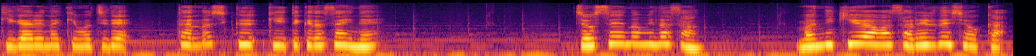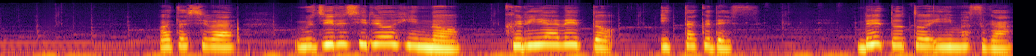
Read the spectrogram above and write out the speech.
気軽な気持ちで楽しく聞いてくださいね。女性の皆さん、マニキュアはされるでしょうか？私は無印良品のクリアレッド一択です。レッドと言いますが、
